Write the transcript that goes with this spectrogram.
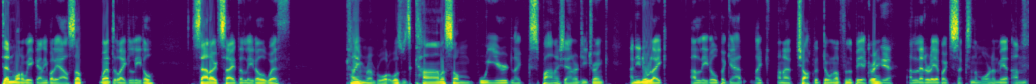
didn't want to wake anybody else up. Went to like Lidl, sat outside the Lidl with, can't even remember what it was. It was a can of some weird like Spanish energy drink, and you know like a Lidl baguette, like on a chocolate donut from the bakery. Yeah. At literally about six in the morning, mate, and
